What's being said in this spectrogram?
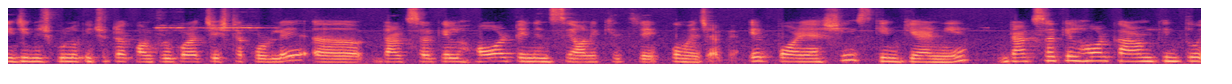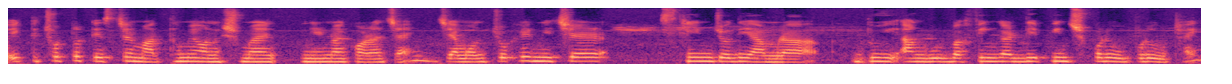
এই জিনিসগুলো কিছুটা কন্ট্রোল করার চেষ্টা করলে ডার্ক সার্কেল হওয়ার টেন্ডেন্সি অনেক ক্ষেত্রে কমে যাবে। এরপরে আসি স্কিন কেয়ার নিয়ে। ডার্ক সার্কেল হওয়ার কারণ কিন্তু একটি ছোট্ট টেস্টের মাধ্যমে অনেক সময় নির্ণয় করা যায়। যেমন চোখের নিচের স্কিন যদি আমরা দুই আঙ্গুল বা ফিঙ্গার দিয়ে পিঞ্চ করে উপরে উঠাই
